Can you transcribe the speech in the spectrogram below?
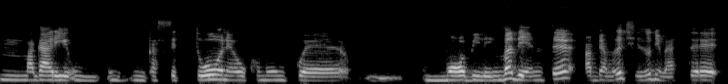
magari un, un, cassettone o comunque un mobile invadente, abbiamo deciso di mettere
